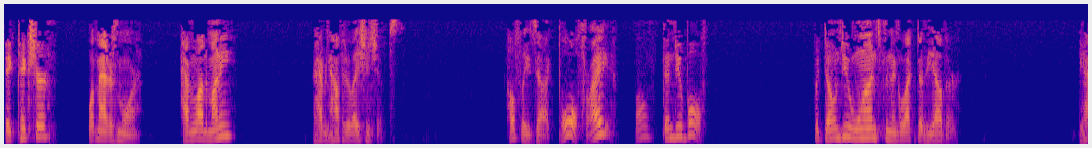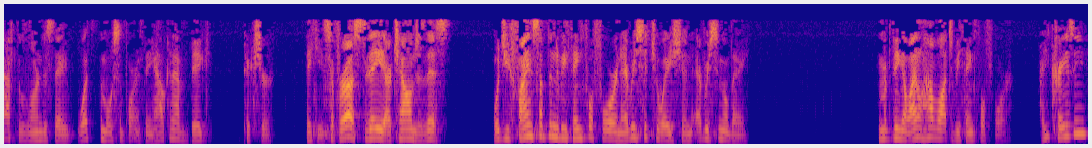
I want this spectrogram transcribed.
Big picture, what matters more? Having a lot of money or having healthy relationships? Hopefully, it's like both, right? Well, then do both. But don't do one to the neglect of the other. You have to learn to say, what's the most important thing? How can I have big picture thinking? So for us today, our challenge is this. Would you find something to be thankful for in every situation, every single day? I'm thinking, well, I don't have a lot to be thankful for. Are you crazy?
